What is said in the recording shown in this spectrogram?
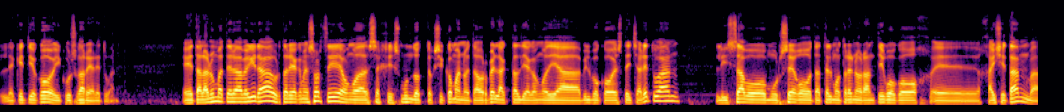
leketioko ikusgarri aretuan. Eta larun batera begira, urtariak hemen sortzi, egongo da Segismundo Toxikomano eta Orbelak taldiak egongo dira Bilboko Stage aretuan, Lizabo, Mursego eta Telmo Trenor antiguoko e, jaixetan, ba,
